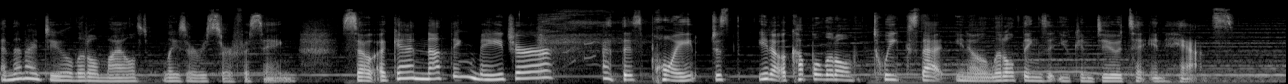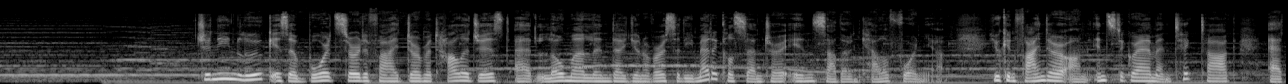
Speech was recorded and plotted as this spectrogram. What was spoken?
And then I do a little mild laser resurfacing. So again, nothing major at this point, just you know, a couple little tweaks that, you know, little things that you can do to enhance. Janine Luke is a board certified dermatologist at Loma Linda University Medical Center in Southern California. You can find her on Instagram and TikTok at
